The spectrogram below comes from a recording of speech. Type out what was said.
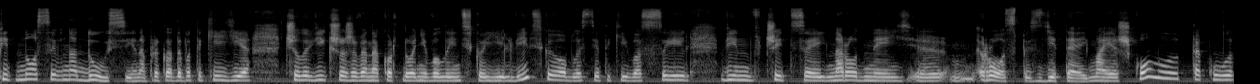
підносив на дусі. Наприклад, або такий є чоловік, що живе на кордоні Волинської і Львівської області, такий Василь. Він вчить цей народний е, розпис дітей, має школу таку,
